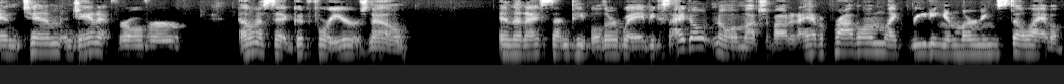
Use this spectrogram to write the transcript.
and Tim and Janet for over, I want to say a good four years now. And then I send people their way because I don't know much about it. I have a problem like reading and learning still. I have a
